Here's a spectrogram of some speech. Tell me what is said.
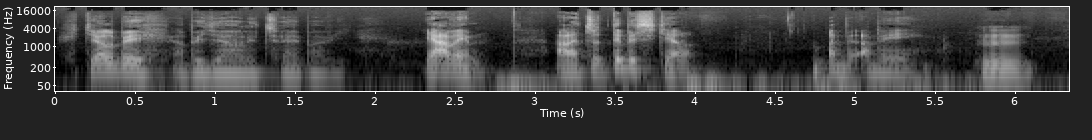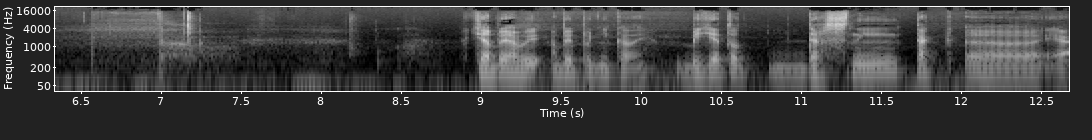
chtěl bych, aby dělali, co je baví. Já vím, ale co ty bys chtěl? Aby, aby... hm. Chtěl bych, aby, aby podnikali. Byť je to drsný, tak uh, já,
